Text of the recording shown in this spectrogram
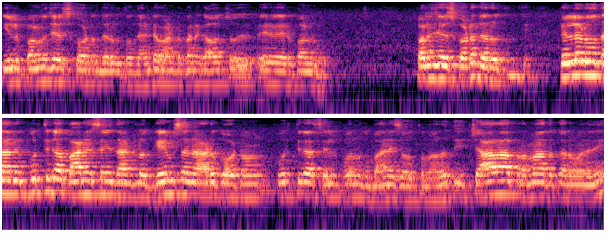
వీళ్ళు పనులు చేసుకోవడం జరుగుతుంది. అంటే వంట పని కావచ్చు వేరు వేరు పనులు. పనులు చేసుకోవడం జరుగుతుంది. పిల్లలు దానికి పూర్తిగా బానిసై దాంట్లో గేమ్స్ అని ఆడుకోవటం పూర్తిగా సెల్ ఫోన్కు బానిస అవుతున్నారు. ఇది చాలా ప్రమాదకరమైనది.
